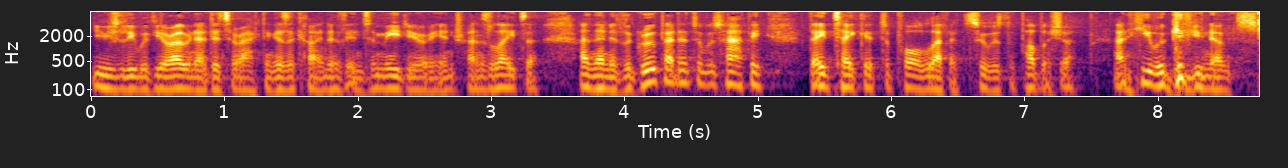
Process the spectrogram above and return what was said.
usually with your own editor acting as a kind of intermediary and translator. And then if the group editor was happy, they'd take it to Paul Levitz, who was the publisher, and he would give you notes.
